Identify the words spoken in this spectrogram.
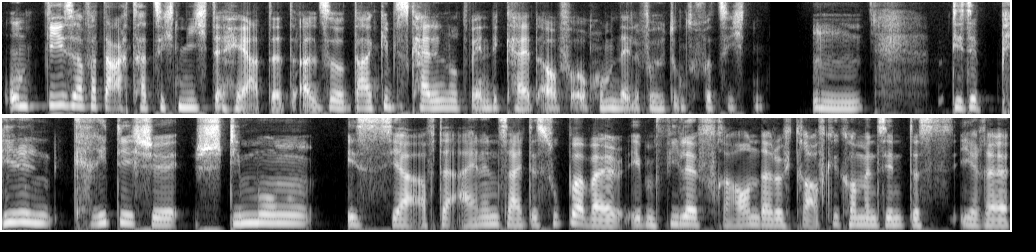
und dieser Verdacht hat sich nicht erhärtet. Also da gibt es keine Notwendigkeit, auf hormonelle Verhütung zu verzichten. Mhm. Diese pillenkritische Stimmung ist ja auf der einen Seite super, weil eben viele Frauen dadurch draufgekommen sind, dass ihre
